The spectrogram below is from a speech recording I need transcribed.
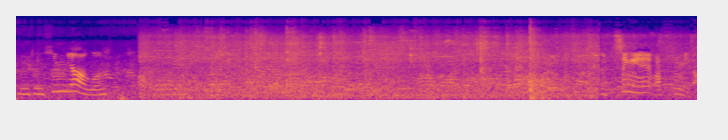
아무튼 신기하군. 이층에 왔습니다.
